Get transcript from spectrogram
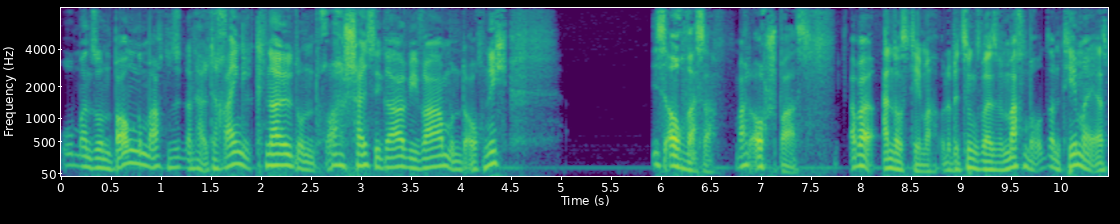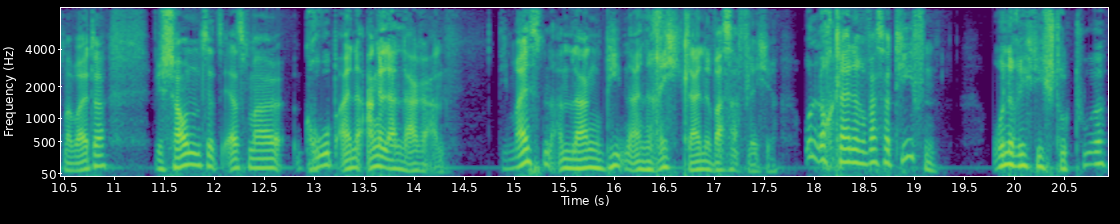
oben an so einen Baum gemacht und sind dann halt reingeknallt und oh, scheißegal, wie warm und auch nicht. Ist auch Wasser, macht auch Spaß. Aber anderes Thema. Oder beziehungsweise wir machen bei unserem Thema erstmal weiter. Wir schauen uns jetzt erstmal grob eine Angelanlage an. Die meisten Anlagen bieten eine recht kleine Wasserfläche und noch kleinere Wassertiefen. Ohne richtig Struktur,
